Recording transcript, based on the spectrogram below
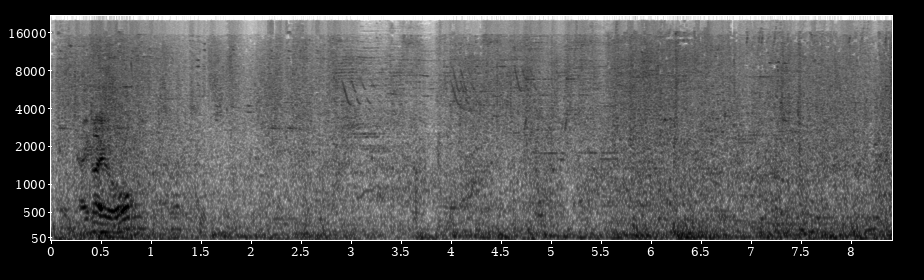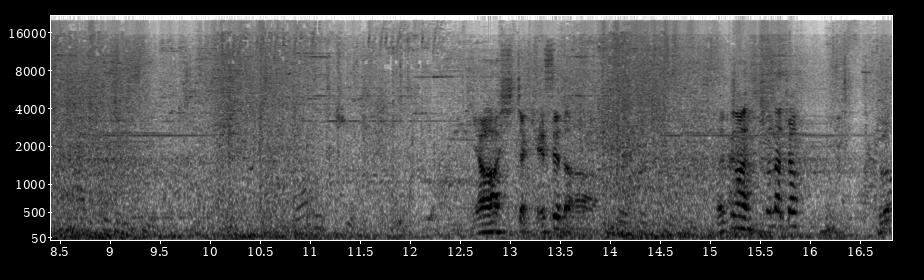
네, 잘 가요. 야, 진짜 개세다. 깔끔한 끝났죠? 굿.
